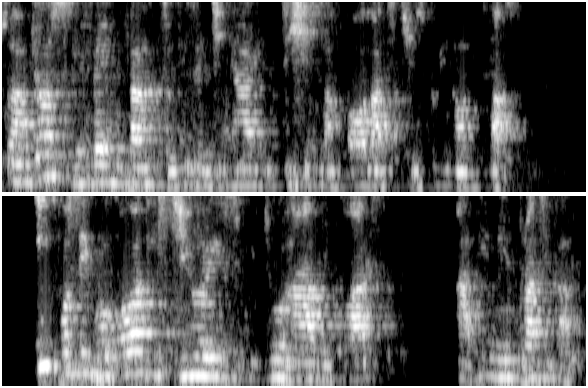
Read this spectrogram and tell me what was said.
So I'm just referring back to these engineering teachings and all that which going on in class. If possible, all these theories we do have in class are being made practical.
